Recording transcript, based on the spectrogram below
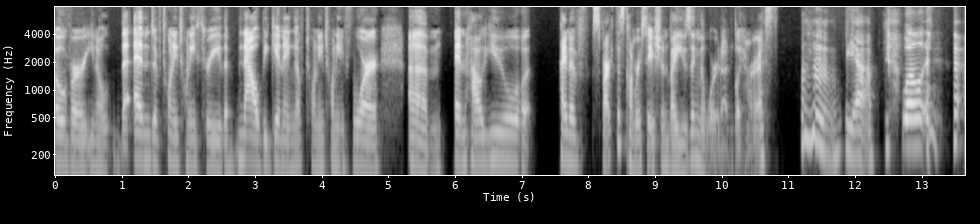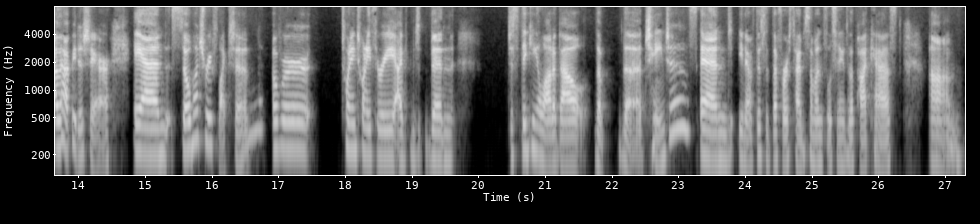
over, you know, the end of 2023, the now beginning of 2024, um, and how you kind of sparked this conversation by using the word unglamorous. Mhm. Yeah. Well, I'm happy to share. And so much reflection over 2023. I've been just thinking a lot about the the changes and you know if this is the first time someone's listening to the podcast um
